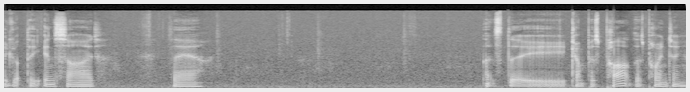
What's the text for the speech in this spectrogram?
you've got the inside there. That's the compass part that's pointing.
